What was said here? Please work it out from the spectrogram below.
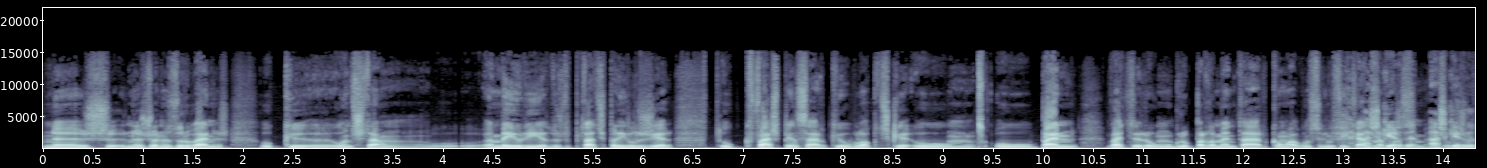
nas, nas zonas urbanas, o que, eh, onde estão a maioria dos deputados para eleger, o que faz pensar que o Bloco de Esquerda, o, o PAN vai ter um grupo parlamentar com algum significado à esquerda, próxima. À esquerda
